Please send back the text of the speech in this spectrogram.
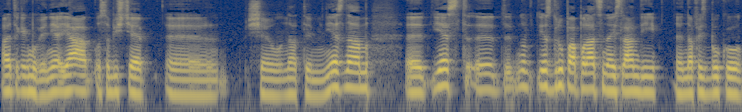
ale tak jak mówię, nie, ja osobiście y, się na tym nie znam. E, jest, e, no, jest grupa Polacy na Islandii e, na Facebooku,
